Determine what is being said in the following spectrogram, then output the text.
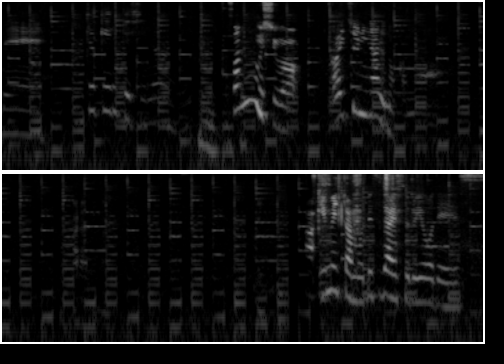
ね。チョキンってしない。うん。ハサミムシは害虫になるのかな？わからんあ、ゆめちゃんもお手伝いするようです。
